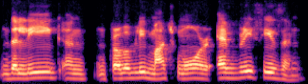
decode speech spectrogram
the league and probably much more every season,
